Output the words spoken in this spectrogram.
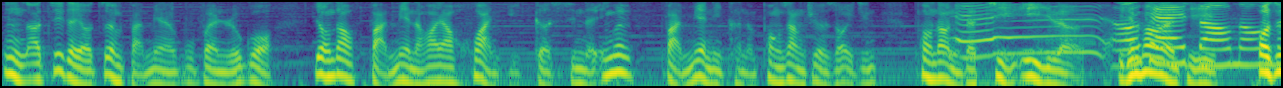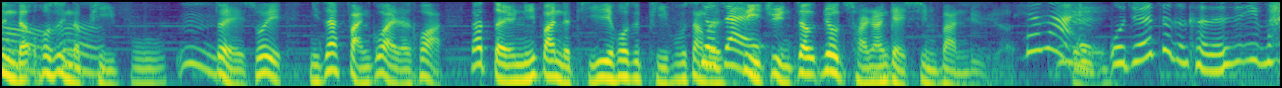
嗯，啊，记得有正反面的部分，如果用到反面的话，要换一个新的，因为反面你可能碰上去的时候已经碰到你的体液了，已经碰到体液，或是你的或是你的皮肤。嗯，对，所以你再反过来的话，那等于你把你的体液或是皮肤上的细菌就又传染给性伴侣了。我觉得这个可能是一般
